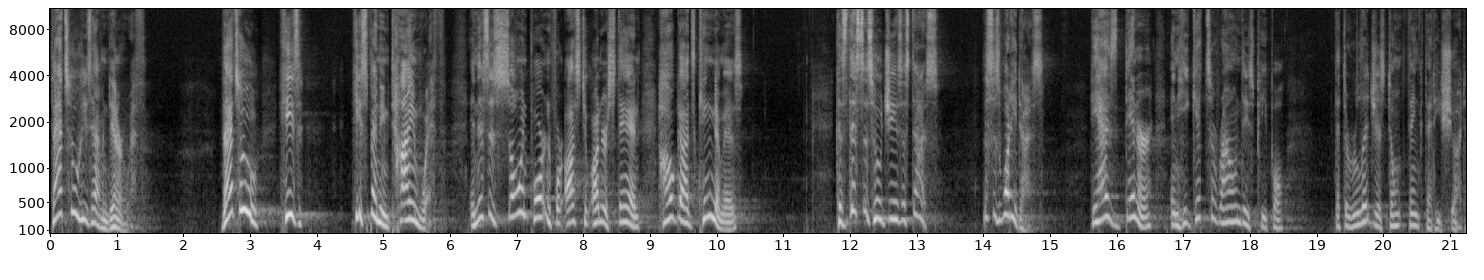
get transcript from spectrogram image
That's who he's having dinner with. That's who he's, he's spending time with. And this is so important for us to understand how God's kingdom is, because this is who Jesus does. This is what he does. He has dinner and he gets around these people that the religious don't think that he should.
